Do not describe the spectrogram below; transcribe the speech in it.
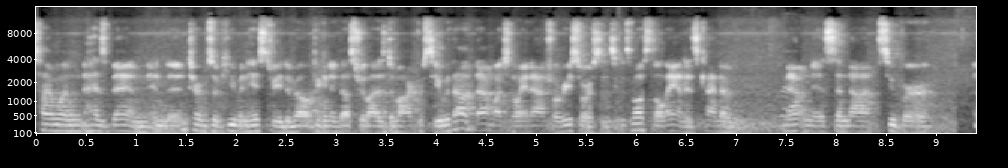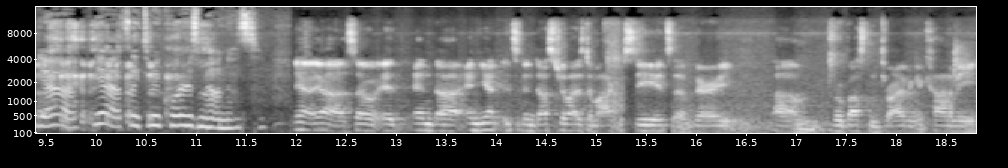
Taiwan has been in, the, in, terms of human history, developing an industrialized democracy without that much in the way of natural resources, because most of the land is kind of mountainous and not super. yeah, yeah, it's like three quarters mountains. Yeah, yeah. So it and uh, and yet it's an industrialized democracy. It's a very um, robust and thriving economy.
